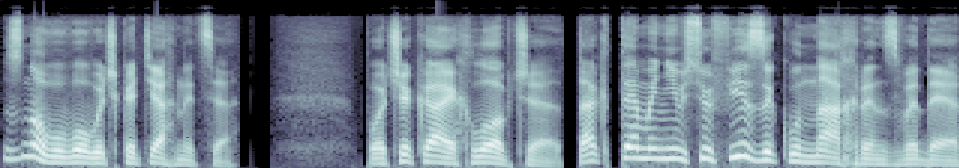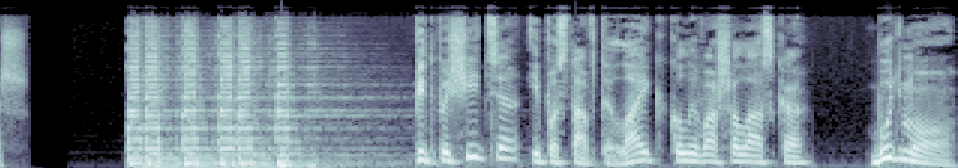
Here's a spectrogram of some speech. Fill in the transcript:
Знову Вовочка тягнеться. Почекай, хлопче, так те мені всю фізику нахрен зведеш. Підпишіться і поставте лайк, коли ваша ласка. Будьмо!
